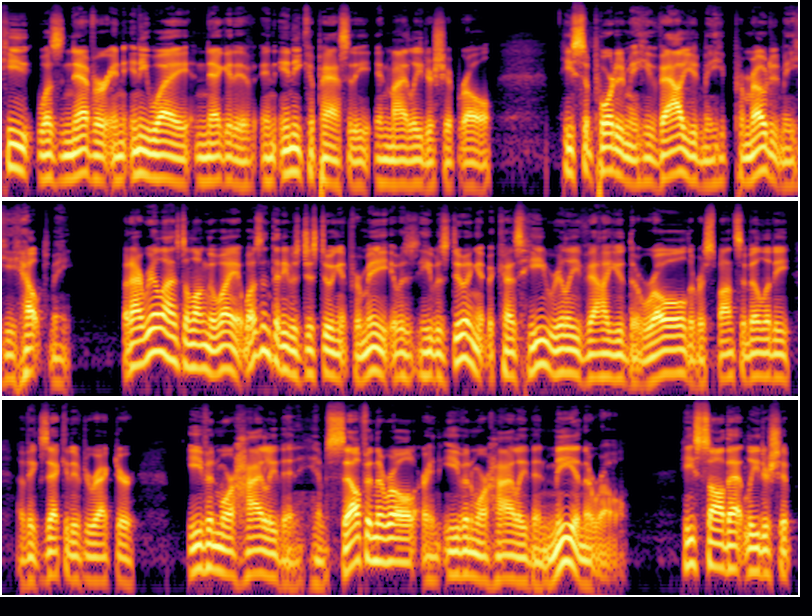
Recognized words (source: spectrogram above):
he was never in any way negative in any capacity in my leadership role. He supported me, he valued me, he promoted me, he helped me. But I realized along the way it wasn't that he was just doing it for me, it was he was doing it because he really valued the role, the responsibility of executive director even more highly than himself in the role or even more highly than me in the role. He saw that leadership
